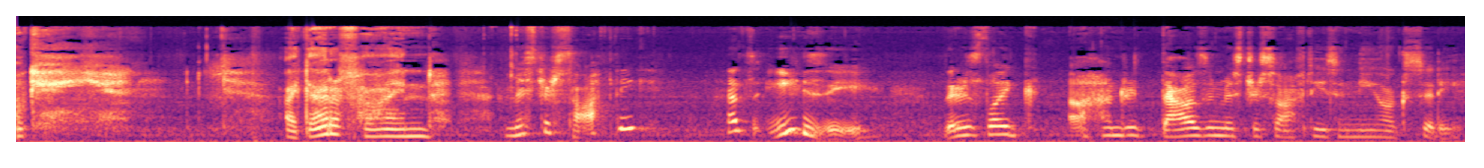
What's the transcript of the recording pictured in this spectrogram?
Okay. I gotta find Mr. Softee? That's easy. There's like a hundred thousand Mr. Softees in New York City.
